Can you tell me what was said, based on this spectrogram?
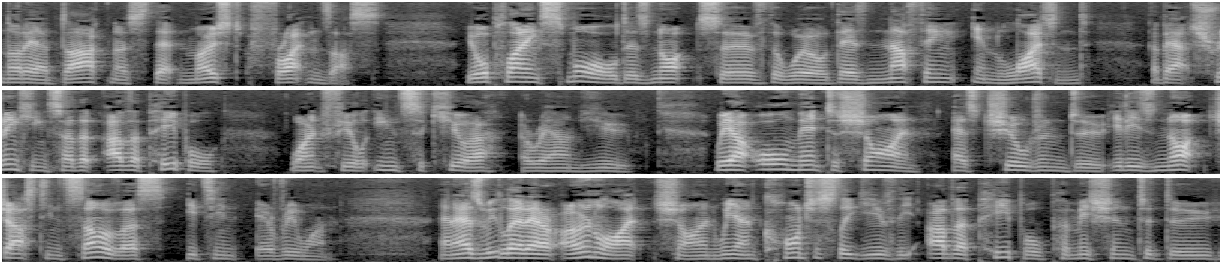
not our darkness, that most frightens us. Your playing small does not serve the world. There's nothing enlightened about shrinking so that other people won't feel insecure around you. We are all meant to shine as children do. It is not just in some of us, it's in everyone. And as we let our own light shine, we unconsciously give the other people permission to do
